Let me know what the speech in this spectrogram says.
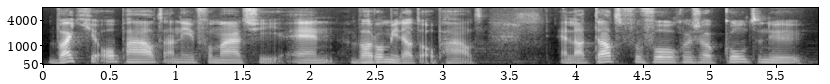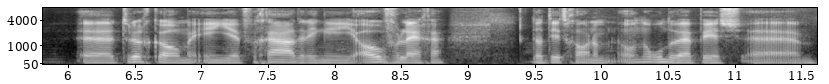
wat je ophaalt aan informatie en waarom je dat ophaalt. En laat dat vervolgens ook continu uh, terugkomen in je vergaderingen, in je overleggen. Dat dit gewoon een, een onderwerp is. en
